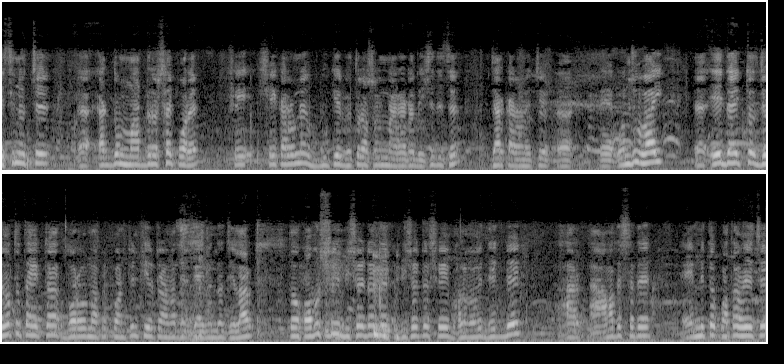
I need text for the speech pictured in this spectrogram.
এসিন হচ্ছে একদম মাদ্রাসায় পড়ে। সেই সেই কারণে বুকের ভেতরে আসলে নাড়াটা বেশি দিছে, যার কারণে হচ্ছে অঞ্জু ভাই এই দায়িত্ব, যেহেতু তাই একটা বড় মাপের কন্টেন্ট ক্রিয়েটর আমাদের গাইবান্ধা জেলার, তো অবশ্যই বিষয়টা বিষয়টা সে ভালোভাবে দেখবে। আর, আমাদের সাথে এমনিতে কথা হয়েছে,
